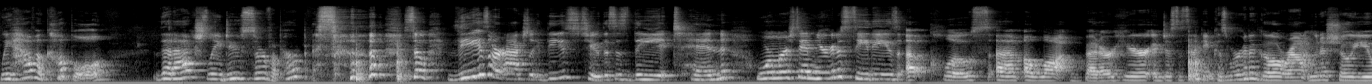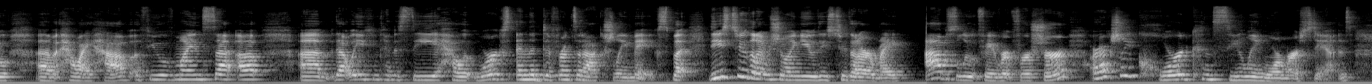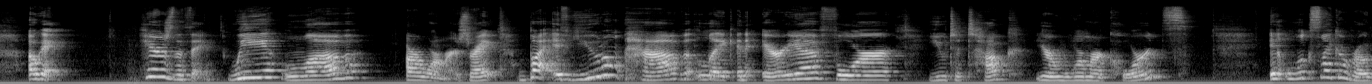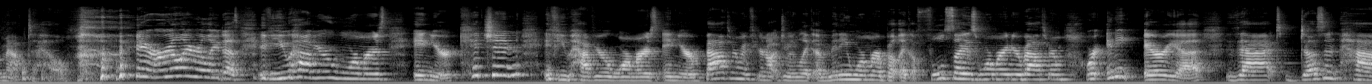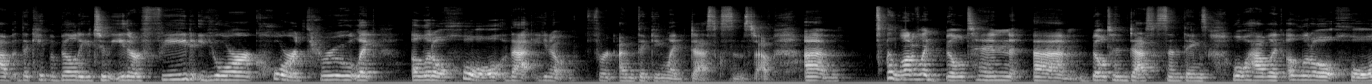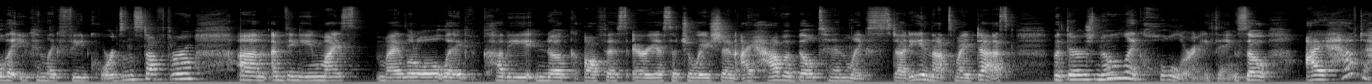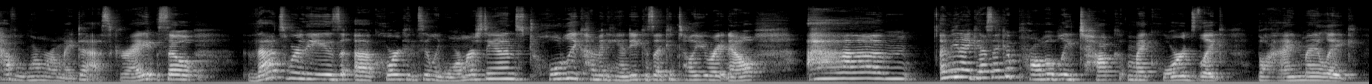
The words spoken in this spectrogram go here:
we have a couple that actually do serve a purpose. so these are actually, these two, this is the tin warmer stand. You're gonna see these up close um, a lot better here in just a second because we're gonna go around, I'm gonna show you um, how I have a few of mine set up. Um, that way you can kind of see how it works and the difference it actually makes. But these two that I'm showing you, these two that are my absolute favorite for sure, are actually cord concealing warmer stands. Okay, here's the thing. We love our warmers, right? But if you don't have like an area for you to tuck your warmer cords, it looks like a roadmap to hell. it really, really does. If you have your warmers in your kitchen, if you have your warmers in your bathroom, if you're not doing like a mini warmer, but like a full size warmer in your bathroom, or any area that doesn't have the capability to either feed your cord through like a little hole that, you know, for, I'm thinking like desks and stuff. Um, a lot of like built-in um, built-in desks and things will have like a little hole that you can like feed cords and stuff through. Um, I'm thinking my my little like cubby nook office area situation, I have a built-in like study and that's my desk, but there's no like hole or anything. So I have to have a warmer on my desk, right? So that's where these uh, cord concealing warmer stands totally come in handy because I can tell you right now, um, I mean, I guess I could probably tuck my cords like behind my like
